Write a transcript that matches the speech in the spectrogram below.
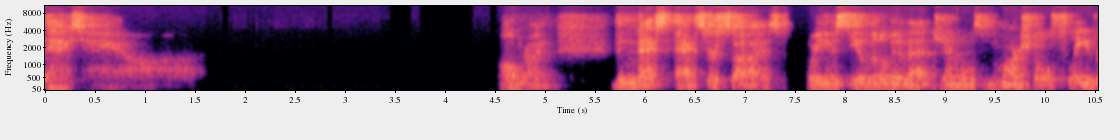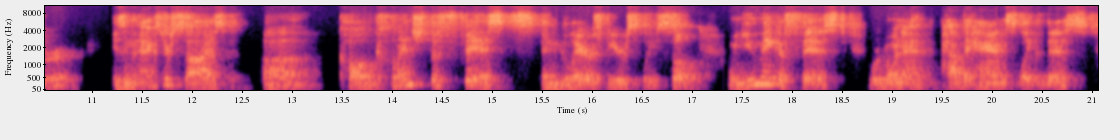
exhale. All right. The next exercise, where you're going to see a little bit of that General's martial flavor, is an exercise uh, called Clench the Fists and Glare Fiercely. So when you make a fist, we're going to have the hands like this,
